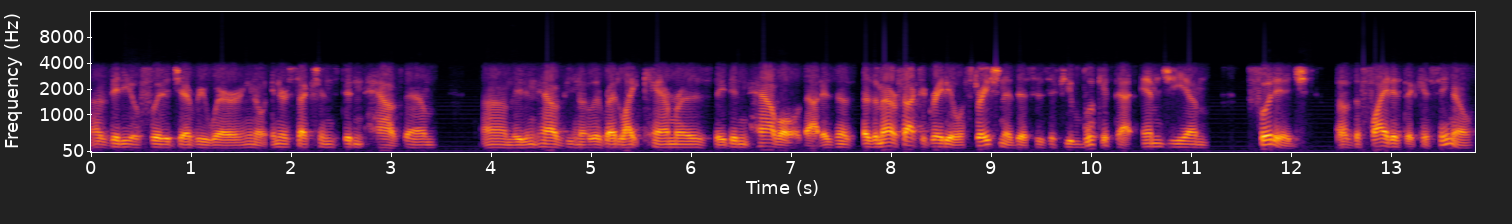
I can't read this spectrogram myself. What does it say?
uh, video footage everywhere. You know, intersections didn't have them. Um, they didn't have, you know, the red light cameras. They didn't have all of that. As a, as a matter of fact, a great illustration of this is if you look at that MGM footage of the fight at the casino,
